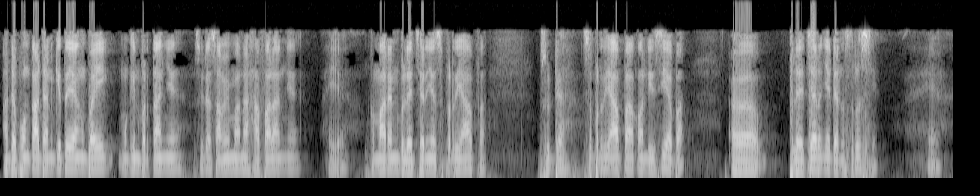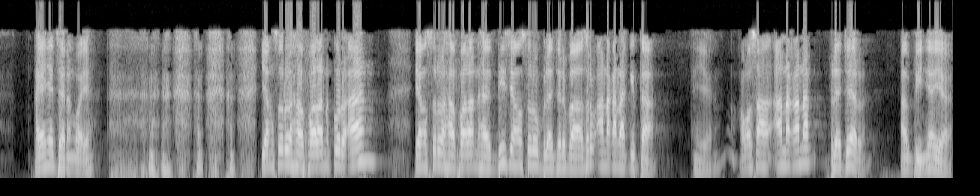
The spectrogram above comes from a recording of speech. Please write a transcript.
Adapun keadaan kita yang baik, mungkin bertanya sudah sampai mana hafalannya, ya kemarin belajarnya seperti apa. sudah seperti apa kondisi apa e, belajarnya dan seterusnya. Ya. Kayaknya jarang pak ya. yang suruh hafalan Quran, yang suruh hafalan hadis, yang suruh belajar bahasa Arab anak-anak kita. Ya. Kalau anak-anak belajar, abinya ya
